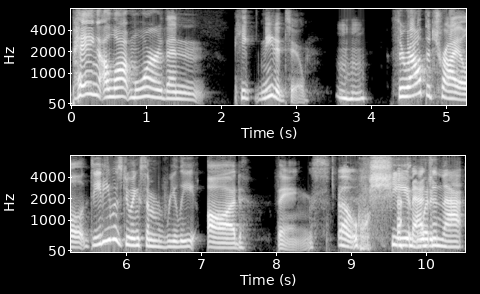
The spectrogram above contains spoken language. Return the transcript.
paying a lot more than he needed to. Mm-hmm. Throughout the trial, Dee Dee was doing some really odd things. Oh, She imagine would that.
